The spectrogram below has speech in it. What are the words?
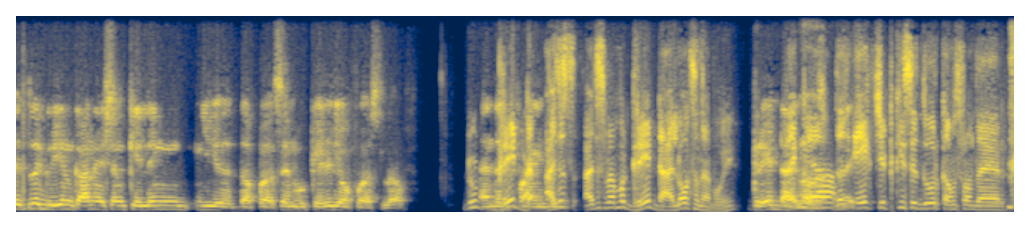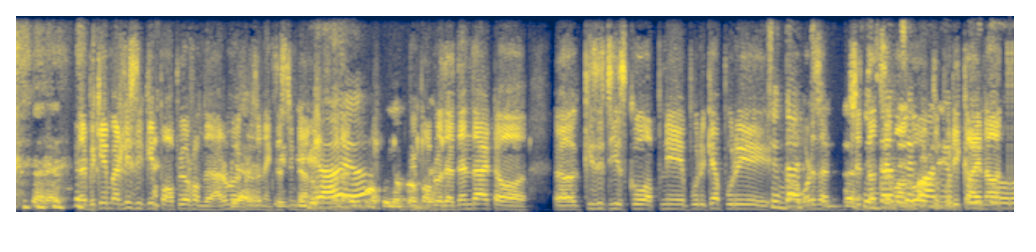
It's like reincarnation, killing the person who killed your first love. Dude, great. Finally, I just I just remember great dialogues in that movie. Great dialogues. Uh, like, yeah. Ek Chutki Sindoor comes from there. that became at least became popular from there. I don't know yeah, if it was an existing dialogue yeah, before yeah. that. Popular, from popular there. Then that uh, uh, किसी चीज को अपने पूरे क्या पूरे uh, what is that शिद्दत से मांगो तो पूरी कायनात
